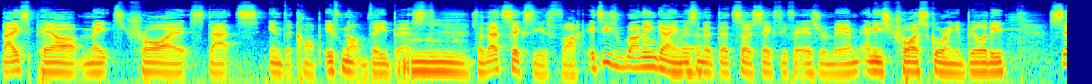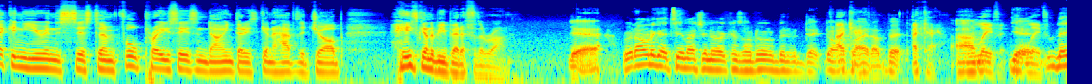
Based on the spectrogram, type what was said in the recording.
base power meets try stats in the comp, if not the best. Mm. So that's sexy as fuck. It's his running game, isn't it? That's so sexy for Ezra Mam and his try scoring ability. Second year in this system, full preseason, knowing that he's going to have the job. He's going to be better for the run. Yeah, we don't want to go too much into it because I'll do a bit of a deep dive Okay. later. But Okay, um, we'll leave it. Yeah, We'll leave it. need- We'll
